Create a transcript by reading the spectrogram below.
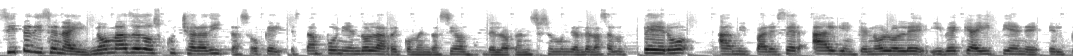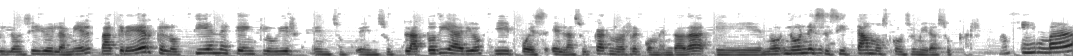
Sí te dicen ahí, no más de dos cucharaditas, ok, están poniendo la recomendación de la Organización Mundial de la Salud, pero a mi parecer, alguien que no lo lee y ve que ahí tiene el piloncillo y la miel, va a creer que lo tiene que incluir en su, plato diario y pues el azúcar no es recomendada, eh, no, no necesitamos consumir azúcar. Y más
